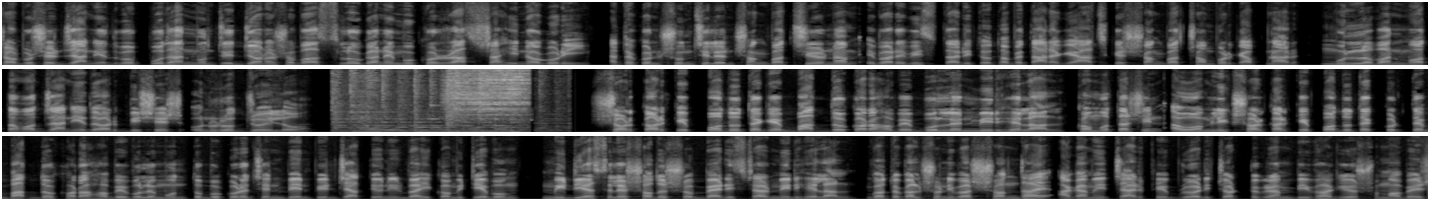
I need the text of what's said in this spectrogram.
সর্বশেষ জানিয়ে দেব প্রধানমন্ত্রীর জনসভা স্লোগানে মুখর রাজশাহী নগরী। এতক্ষণ শুনছিলেন সংবাদ শিরোনাম, এবারে বিস্তারিত, তবে তার আগে আজকের সংবাদ সম্পর্কে আপনার মূল্যবান মতামত জানিয়ে দেওয়ার বিশেষ অনুরোধ রইল। সরকারকে পদত্যাগে বাধ্য করা হবে বললেন মীর হেলাল। ক্ষমতাসীন আওয়ামী লীগ সরকারকে পদত্যাগ করতে বাধ্য করা হবে বলে মন্তব্য করেছেন বিএনপির জাতীয় নির্বাহী কমিটি এবং মিডিয়া সেলের সদস্য ব্যারিস্টার মীর হেলাল। গতকাল শনিবার সন্ধ্যায় আগামী চার ফেব্রুয়ারি চট্টগ্রাম বিভাগীয় সমাবেশ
